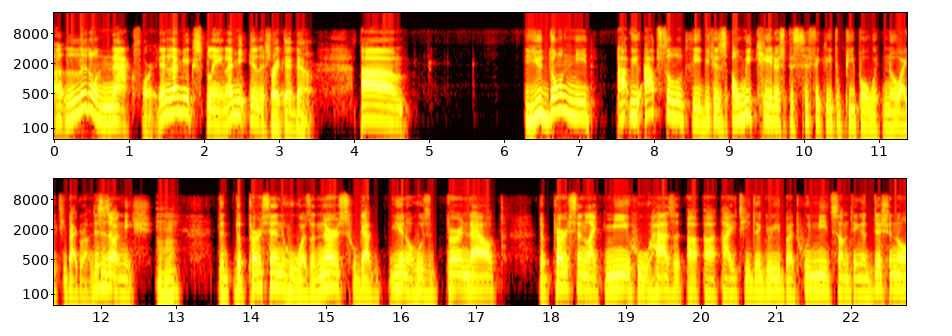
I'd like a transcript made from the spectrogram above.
a little knack for it. And let me explain. Let me illustrate. break that down. Um, you don't need you absolutely because uh, we cater specifically to people with no IT background. This is our niche. Mhm. The the person who was a nurse who got you know who's burned out, the person like me who has a, a, IT degree but who needs something additional,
